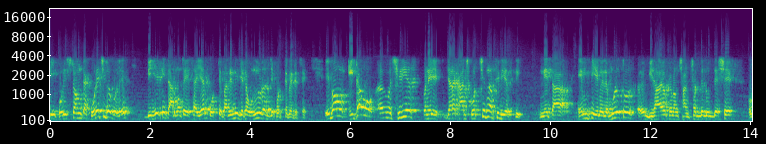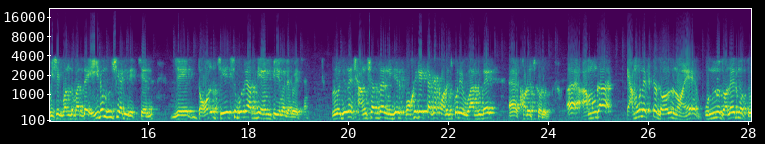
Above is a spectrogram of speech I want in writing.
এই পরিশ্রমটা করেছিল বলে বিজেপি তার মতো এসআইআর করতে পারেনি, যেটা অন্য রাজ্যে করতে পেরেছে। এবং এটাও সিরিয়াস মানে যারা কাজ করছেন না সিরিয়াসলি নেতা এমপি এমএলএ মূলত বিধায়ক এবং সাংসদদের উদ্দেশ্যে অভিষেক বন্দ্যোপাধ্যায় এইরকম হুঁশিয়ারি দিচ্ছেন যে দল চেয়েছে বলে আপনি এমপি এমএলএ হয়েছেন। প্রয়োজনে সাংসদরা নিজের পকেটের টাকা খরচ করে ওয়ার রুমে খরচ করুন। আমরা এমন একটা দল নয়, অন্য দলের মতো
